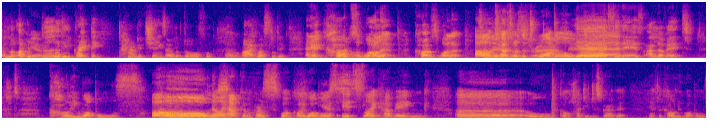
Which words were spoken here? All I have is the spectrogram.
I look like a bloody great big pound of cheese. I looked awful. Oh. Right, well, still do. Anyway, cod's Oh. wallop. Cod's wallop. Oh, Absolute total as a trash, twaddle. yeah. Yes, it is. I love it. Collie wobbles. Oh Collywobbles. no, I have come across one collie wobbles. Yes. It's like having, uh, oh god, how do you describe it? You have the collie wobbles.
